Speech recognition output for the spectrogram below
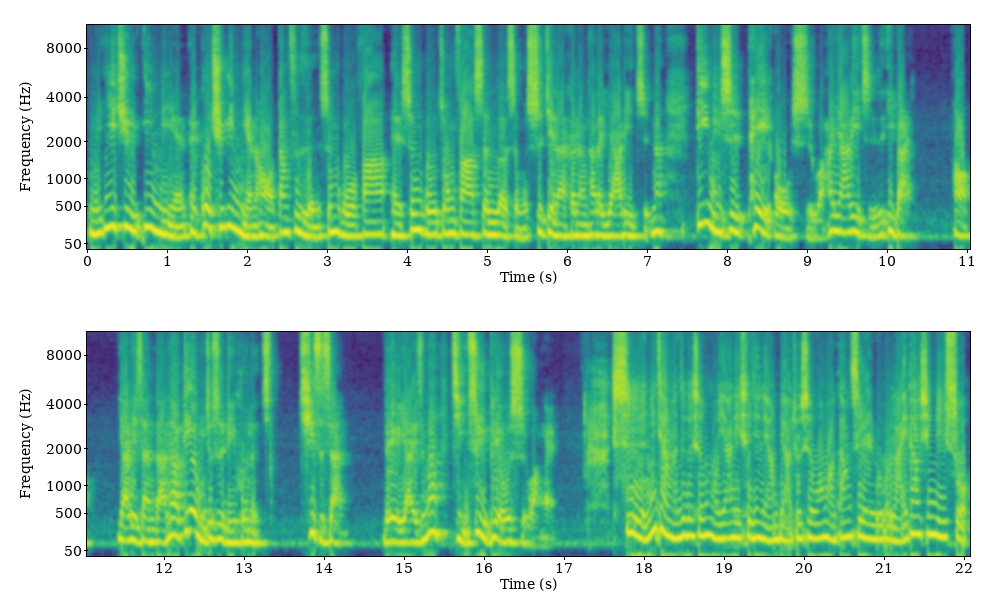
我们依据一年，哎，过去一年哈，当事人生活发，哎，生活中发生了什么事件来衡量他的压力值？那第一名是配偶死亡，他压力值是一百，好，压力山大。那第二名就是离婚了，七十三。的一个压力是，那仅次于配偶死亡，哎，是你讲的这个生活压力事件量表，就是往往当事人如果来到心理所，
